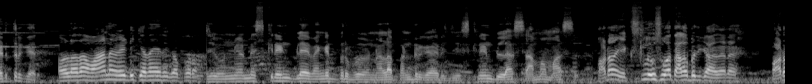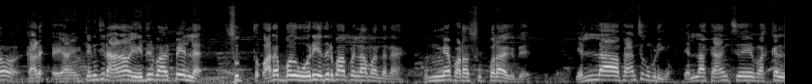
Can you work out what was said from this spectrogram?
எடுத்திருக்காரு. அவ்வளோதான் வான வேடிக்கை தான் இதுக்கப்புறம் உண்மையாலுமே ஸ்க்ரீன் பிளே வெங்கட் பிரபு நல்லா பண்ணிருக்காரு ஜி. ஸ்க்ரீன் பிளே செம்ம மாசு. படம் எக்ஸ்க்ளூசிவாக தளபதிக்காக தானே? படம் கடை எனக்கு தெரிஞ்சு நான் எதிர்பார்ப்பே இல்லை. சுத்த வரப்போது ஒரு எதிர்பார்ப்பு இல்லாமல் தானே உண்மையாக படம் சூப்பராக இருக்குது. எல்லா ஃபேன்ஸுக்கும் பிடிக்கும். எல்லா ஃபேன்ஸு மக்கள்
